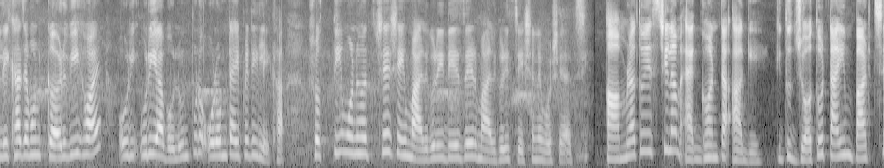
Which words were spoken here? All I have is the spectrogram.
লেখা যেমন কার্ভি হয় উড়ি- উড়িয়া বলুন পুরো ওরম টাইপেরই লেখা। সত্যি মনে হচ্ছে সেই মালগুড়ি ডেজের মালগুড়ি স্টেশনে বসে আছি। আমরা তো এসছিলাম এক ঘণ্টা আগে কিন্তু যত টাইম বাড়ছে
